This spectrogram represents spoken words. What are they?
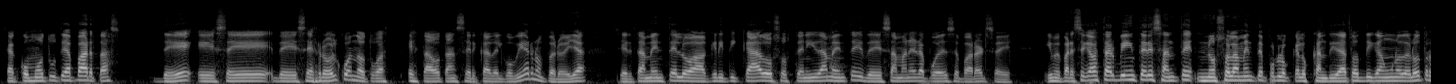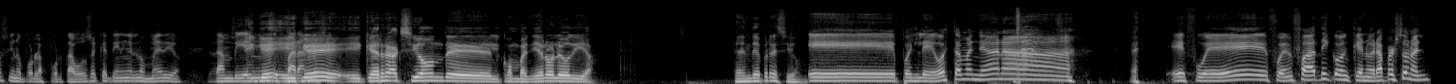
o sea cómo tú te apartas de ese de ese rol cuando tú has estado tan cerca del gobierno pero ella ciertamente lo ha criticado sostenidamente y de esa manera puede separarse y me parece que va a estar bien interesante no solamente por lo que los candidatos digan uno del otro sino por las portavoces que tienen en los medios también ¿Y qué, y, disparándose. qué, ¿Y qué reacción del compañero Leo Díaz? Está en depresión. Eh, pues Leo esta mañana eh, fue, fue enfático en que no era personal,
